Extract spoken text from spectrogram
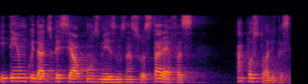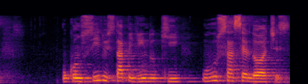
e tenham um cuidado especial com os mesmos nas suas tarefas apostólicas. O concílio está pedindo que os sacerdotes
